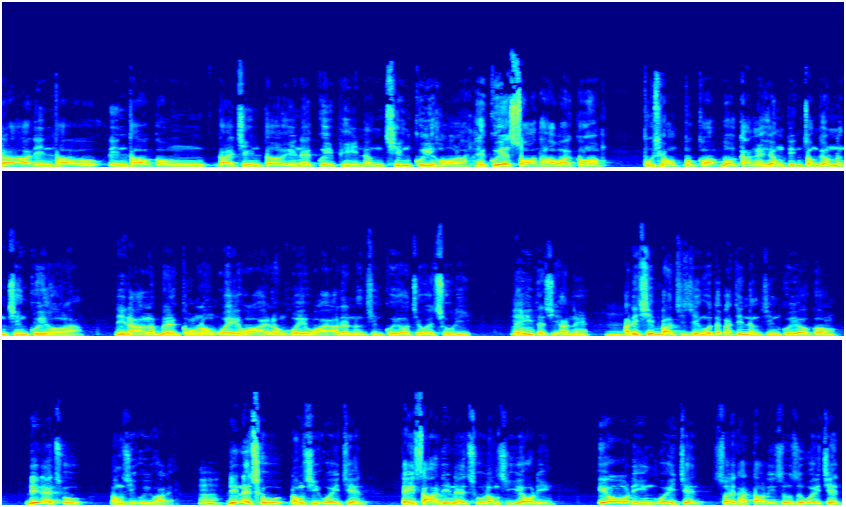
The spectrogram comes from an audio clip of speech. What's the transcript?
啦，啊林涛林涛讲赖清德因咧规片两千几户啦，迄几个山头我讲啊，不相不管无共的乡镇总共两千几户啦。你若那边讲拢违法的，拢非法，啊，就两千几户就会处理，第一就是安尼。啊，你新北市政府就甲这两千几户讲，恁的厝拢是违法的。嗯，恁的厝拢是违建，第三，恁的厝拢是幽灵，幽灵违建，所以它到底是不是违建？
